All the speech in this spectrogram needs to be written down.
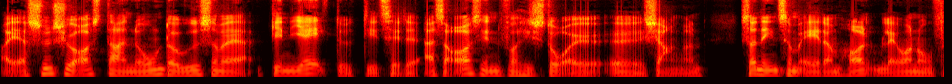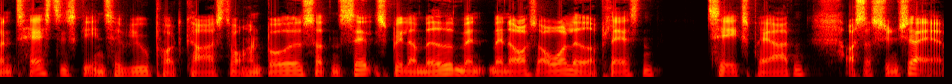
Og jeg synes jo også, der er nogen derude, som er genialt dygtige til det. Altså også inden for historiegenren. Øh, sådan en som Adam Holm laver nogle fantastiske interviewpodcast, hvor han både sådan selv spiller med, men, men også overlader pladsen til eksperten. Og så synes jeg,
